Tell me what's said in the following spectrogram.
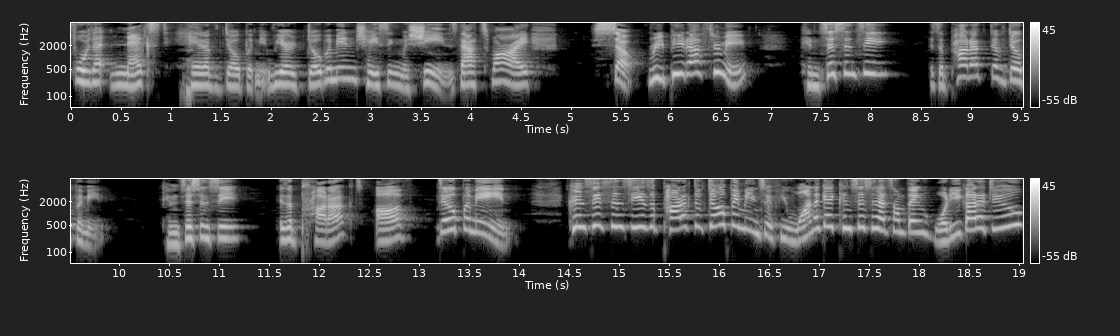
for that next hit of dopamine. We are dopamine chasing machines. That's why. So repeat after me. Consistency is a product of dopamine. Consistency is a product of dopamine. Consistency is a product of dopamine. So if you want to get consistent at something, what do you got to do?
